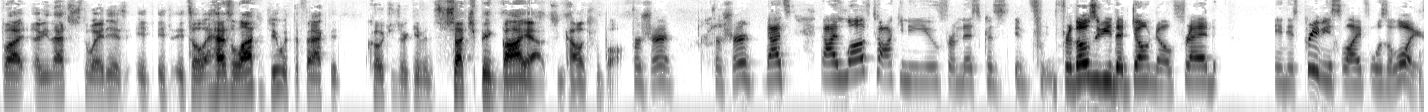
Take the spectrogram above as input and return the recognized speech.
but I mean that's just the way it is. It, it it's a, it has a lot to do with the fact that coaches are given such big buyouts in college football. For sure. For sure. That's I love talking to you from this because for those of you that don't know, Fred in his previous life was a lawyer.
